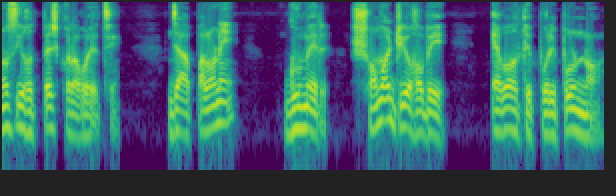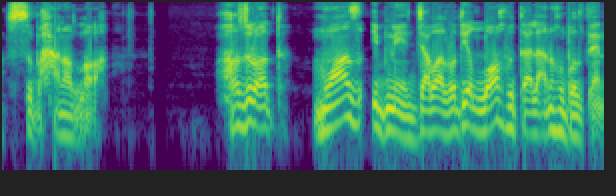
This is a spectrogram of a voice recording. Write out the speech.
নসিহত পেশ করা হয়েছে, যা পালনে ঘুমের সময়টিও হবে এবাহতে পরিপূর্ণ, সুবহানাল্লাহ। হজরত মোয়াজ ইবনে জাবাল রদিয়াল্লাহ আনহু বলতেন,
